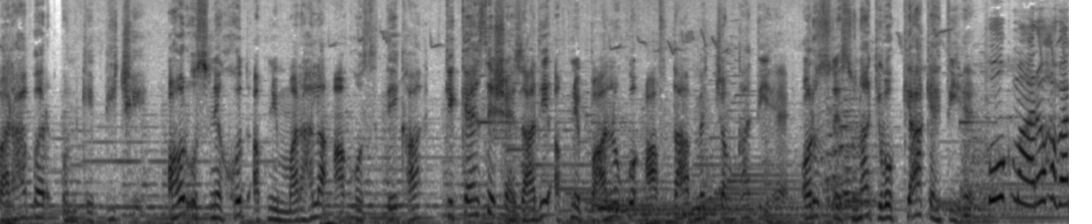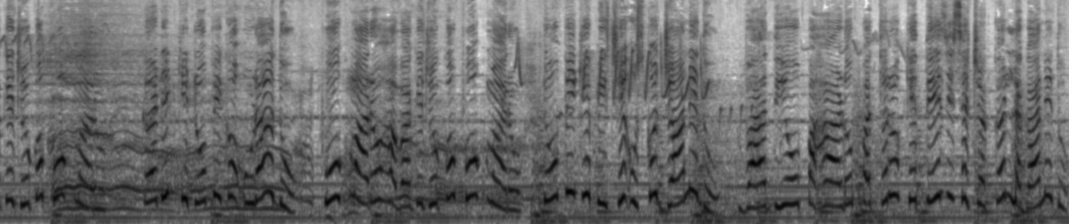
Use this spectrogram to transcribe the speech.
बराबर उनके पीछे और उसने खुद अपनी मरहला आँखों से देखा कि कैसे शहजादी अपने बालों को आफताब में चमकाती है और उसने सुना कि वो क्या कहती है। फूक मारो, हवा के झोंको फूक मारो। कर्डिन की टोपी को उड़ा दो। फूक मारो, हवा के झोंको फूक मारो। टोपी के पीछे उसको जाने दो। वादियों, पहाड़ों, पत्थरों के तेज़ी से चक्कर लगाने दो।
